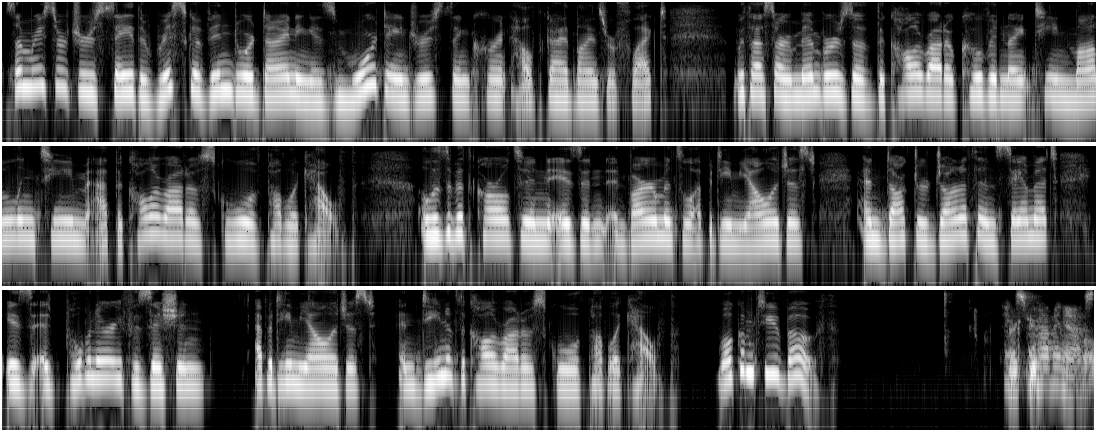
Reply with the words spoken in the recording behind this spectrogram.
Some researchers say the risk of indoor dining is more dangerous than current health guidelines reflect. With us are members of the Colorado COVID 19 modeling team at the Colorado School of Public Health. Elizabeth Carlton is an environmental epidemiologist, and Dr. Jonathan Samet is a pulmonary physician epidemiologist, and dean of the Colorado School of Public Health. Welcome to you both. Thanks Thank for having us.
